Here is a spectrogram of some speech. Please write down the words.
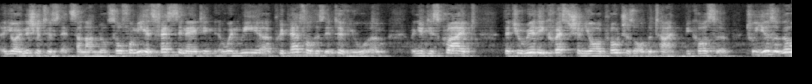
uh, your initiatives at Zalando. So for me, it's fascinating when we uh, prepared for this interview, um, when you described that you really question your approaches all the time. Because uh, two years ago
